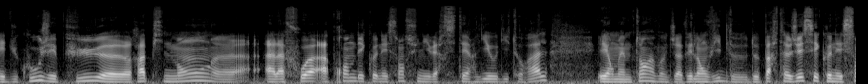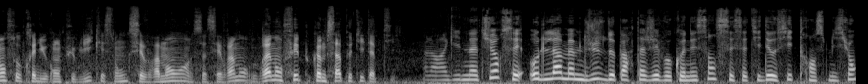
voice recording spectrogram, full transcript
et du coup j'ai pu euh, rapidement à la fois apprendre des connaissances universitaires liées au littoral et en même temps j'avais l'envie de, partager ces connaissances auprès du grand public et donc c'est vraiment ça s'est vraiment vraiment fait comme ça petit à petit. Alors un guide nature c'est au-delà même juste de partager vos connaissances, c'est cette idée aussi de transmission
